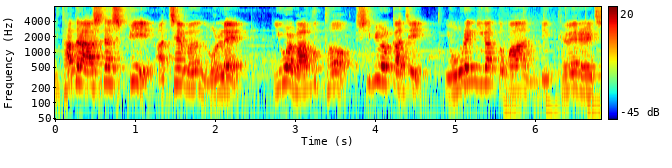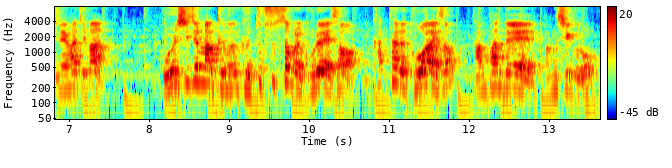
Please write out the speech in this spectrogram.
이 다들 아시다시피 아챔은 원래 2월 말부터 12월까지 이 오랜 기간 동안 리 대회를 진행하지만 올 시즌만큼은 그 특수성을 고려해서 이 카타르 도하에서 단판 대회 방식으로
